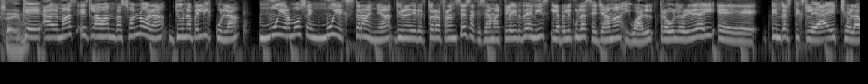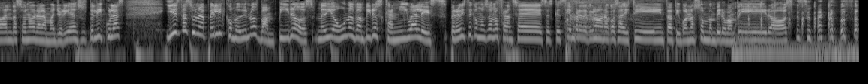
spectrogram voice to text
same. Que además es la banda sonora de una película muy hermosa y muy extraña de una directora francesa que se llama Claire Denis y la película se llama igual Trouble Every Day. Eh, Tindersticks le ha hecho la banda sonora a la mayoría de sus películas y esta es una peli como de unos vampiros, medio unos vampiros caníbales, pero viste cómo son los franceses que siempre te tienen una cosa distinta, tipo no son vampiros vampiros, es una cosa.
